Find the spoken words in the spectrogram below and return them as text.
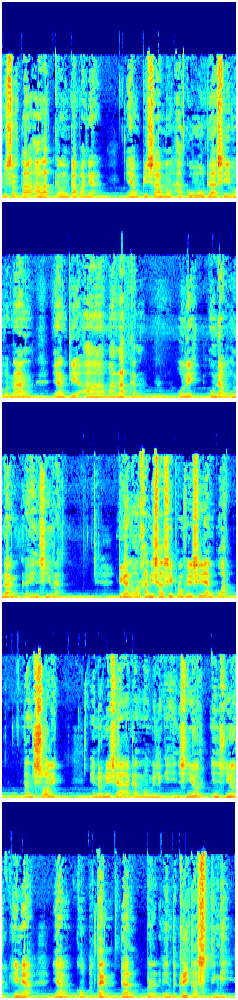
beserta alat kelengkapannya yang bisa mengakomodasi wewenang yang diamanatkan oleh Undang-Undang Keinsinyuran. Dengan organisasi profesi yang kuat dan solid, Indonesia akan memiliki insinyur-insinyur kimia yang kompeten dan berintegritas tinggi.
